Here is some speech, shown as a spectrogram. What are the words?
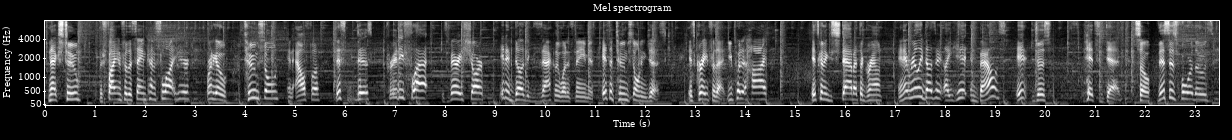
next two, they're fighting for the same kind of slot here. We're gonna go Tombstone and Alpha. This disc, pretty flat, it's very sharp. It does exactly what its name is. It's a tombstoning disc. It's great for that. You put it high, it's gonna stab at the ground, and it really doesn't like hit and bounce. It just hits dead. So this is for those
